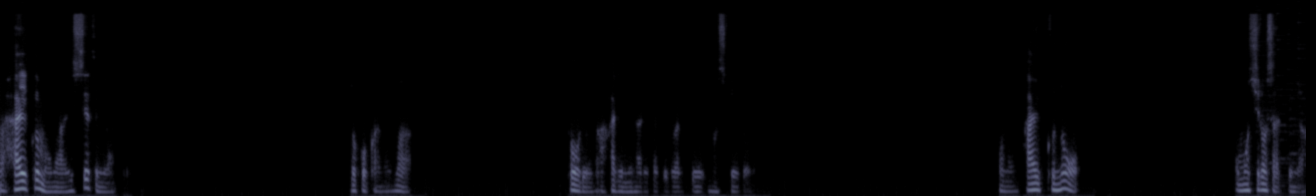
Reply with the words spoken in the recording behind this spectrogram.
まあ、俳句もまあ一説には、どこかのまあ、棟梁が始められたと言われていますけれど、この俳句の面白さっていうのは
